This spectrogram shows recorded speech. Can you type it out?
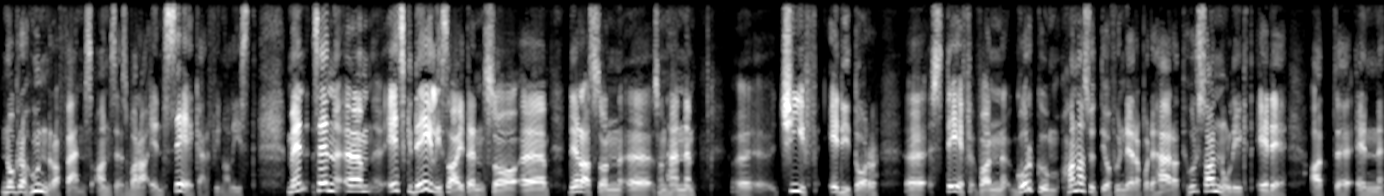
några hundra fans anses vara en säker finalist. Men sen eh, Esk Daily-sajten, så eh, deras sån, eh, sån här chief editor eh, Stef van Gorkum, han har suttit och funderat på det här att hur sannolikt är det att eh, en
